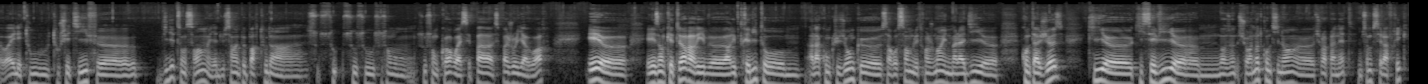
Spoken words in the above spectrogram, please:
ouais, il est tout, tout chétif, vidé de son sang. Il y a du sang un peu partout sous, son, corps. Ouais, c'est pas, pas joli à voir. Et, les enquêteurs arrivent, arrivent très vite à la conclusion que ça ressemble étrangement à une maladie contagieuse qui, qui sévit sur un autre continent sur la planète. Il me semble que c'est l'Afrique.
